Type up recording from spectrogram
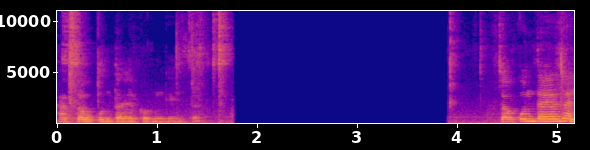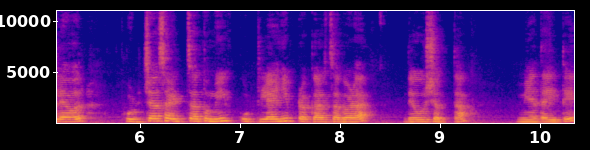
हा चौकोन तयार करून घ्यायचा. चौकोन तयार झाल्यावर पुढच्या साईडचा तुम्ही कुठल्याही प्रकारचा गळा देऊ शकता. मी आता इथे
